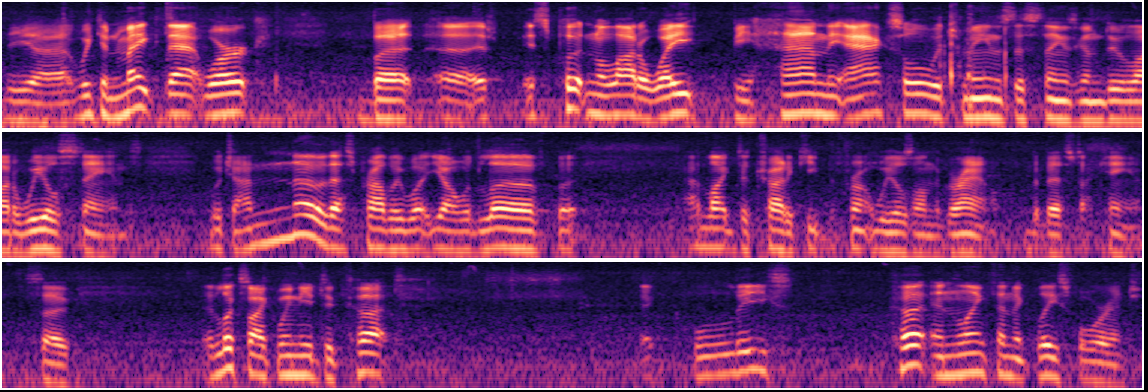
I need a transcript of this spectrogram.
The uh, we can make that work, but uh, it's, it's putting a lot of weight behind the axle, which means this thing's going to do a lot of wheel stands. Which I know that's probably what y'all would love, but I'd like to try to keep the front wheels on the ground the best I can. So it looks like we need to cut at least cut and lengthen at least four inches.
